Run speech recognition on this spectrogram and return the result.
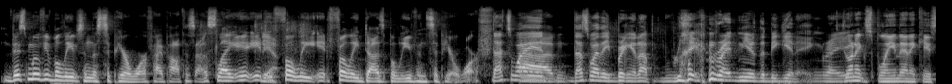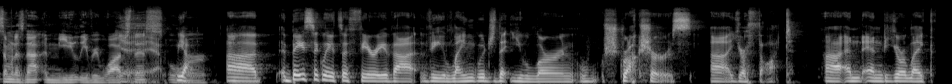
this movie believes in the Sapir Whorf hypothesis. Like it, it, Yeah. it fully, it fully does believe in Sapir Whorf. That's why Um, it, that's why they bring it up like right near the beginning, right? Do you want to explain that in case someone has not immediately rewatched Yeah, this? Or Yeah. Uh, basically, it's a theory that the language that you learn structures uh, your thought. Uh, and and your like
